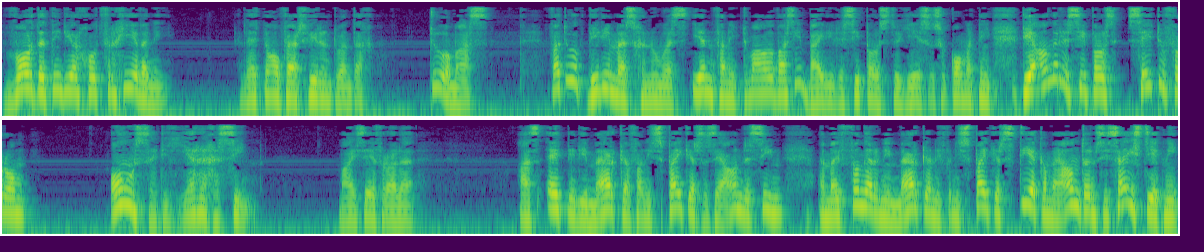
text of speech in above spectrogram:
word dit nie deur God vergewe nie. Let nou op vers 24. Thomas wat ook Didimus genoem is, een van die 12 was nie by die disippels toe Jesus gekom het nie. Die ander disippels sê toe vir hom: Ons het die Here gesien. Maar hy sê vir hulle: As ek nie die merke van die spykers in sy hande sien en my vinger in die merke in die van die spykers steek en my hand in sy sy steek nie,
